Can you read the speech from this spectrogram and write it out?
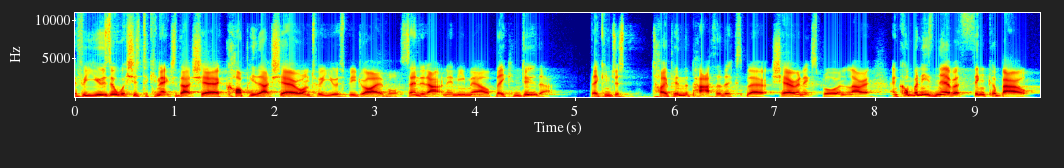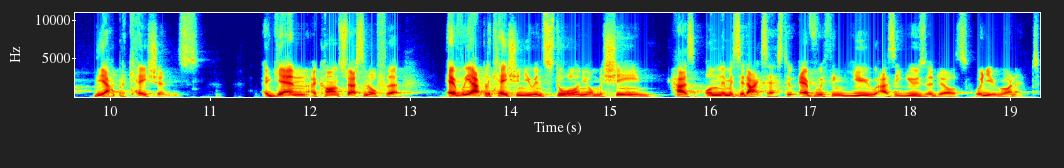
If a user wishes to connect to that share, copy that share onto a USB drive or send it out in an email, they can do that. They can just type in the path of the share and explore and allow it. And companies never think about the applications. Again, I can't stress enough that every application you install on your machine has unlimited access to everything you as a user does when you run it.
